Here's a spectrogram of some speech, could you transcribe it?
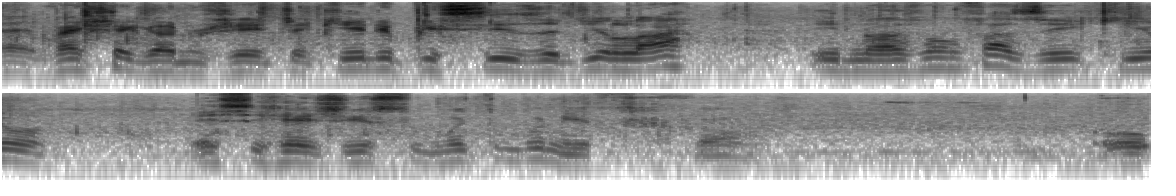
É, vai chegando gente aqui, ele precisa de lá e nós vamos fazer aqui o, esse registro muito bonito. O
